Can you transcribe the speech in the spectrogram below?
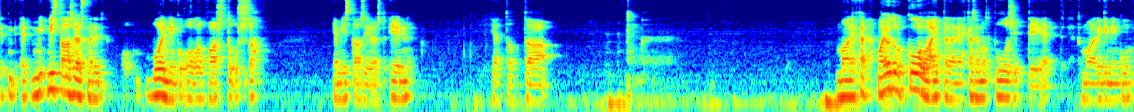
et, et, mi- mistä asioista mä nyt voin niin kuin olla vastuussa ja mistä asioista en. Ja tota, mä oon ehkä, mä oon joutunut koolaa itseltäni ehkä semmoista bullshittia, että, että mä oon jotenkin niin kuin,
